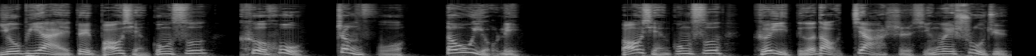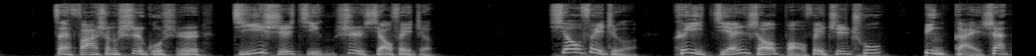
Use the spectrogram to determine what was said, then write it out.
，UBI 对保险公司、客户、政府都有利。保险公司可以得到驾驶行为数据，在发生事故时及时警示消费者。消费者可以减少保费支出，并改善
